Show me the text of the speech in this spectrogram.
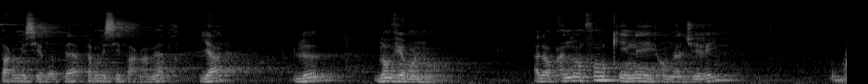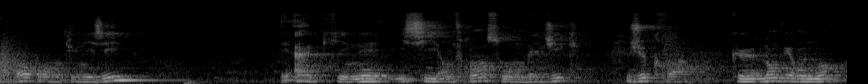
parmi ces repères, parmi ces paramètres, il y a l'environnement. Alors, un enfant qui est né en Algérie, au Maroc ou en Tunisie, et un qui est né ici en France ou en Belgique, je crois que l'environnement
